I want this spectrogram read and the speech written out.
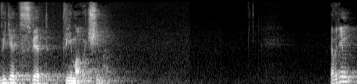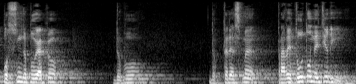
vidět svět tvýma očima. Já vidím poslední dobu jako dobu, do které jsme právě touto nedělí.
